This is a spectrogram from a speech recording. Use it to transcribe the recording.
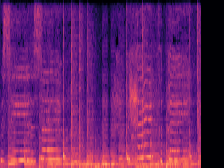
we see the pain.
